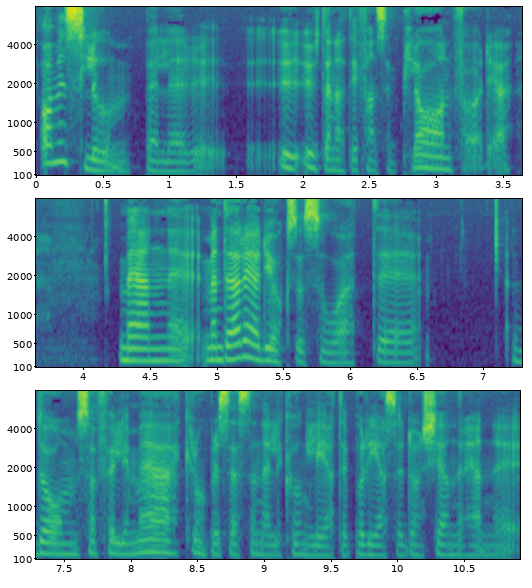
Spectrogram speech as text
av en slump eller eh, utan att det fanns en plan för det. Men, eh, men där är det ju också så att de som följer med kronprinsessan eller kungligheter på resor, de känner henne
